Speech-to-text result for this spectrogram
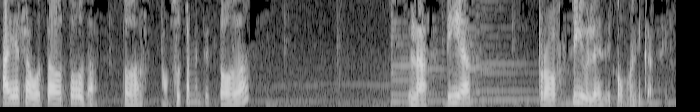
hayas agotado todas, todas, absolutamente todas las vías posibles de comunicación.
